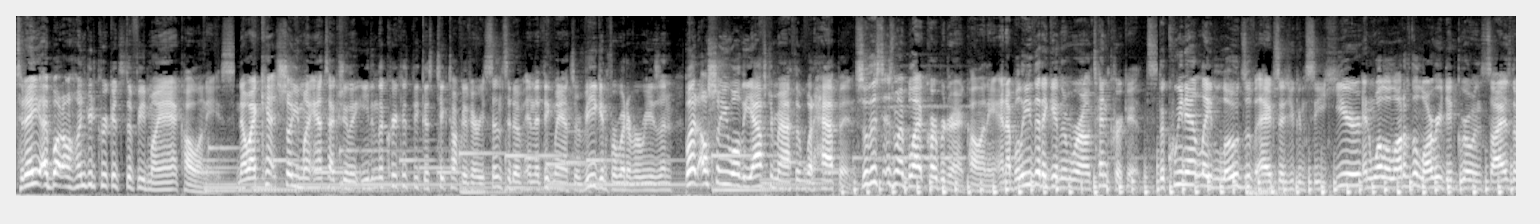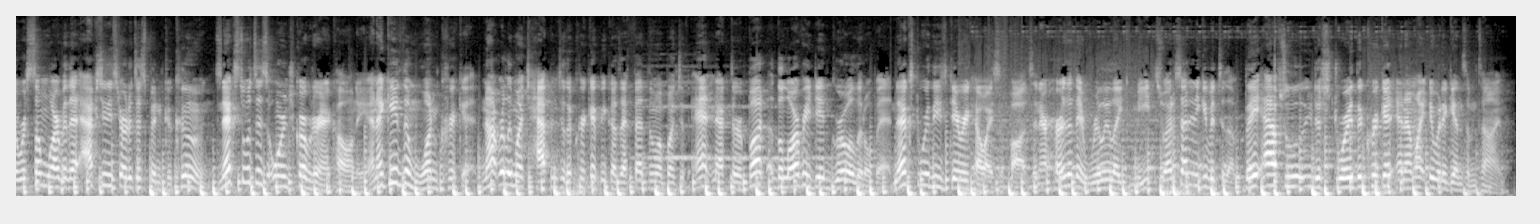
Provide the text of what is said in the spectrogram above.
Today I bought 100 crickets to feed my ant colonies. Now I can't show you my ants actually eating the crickets because TikTok is very sensitive and they think my ants are vegan for whatever reason, but I'll show you all the aftermath of what happened. So this is my black carpenter ant colony and I believe that I gave them around 10 crickets. The queen ant laid loads of eggs as you can see here and while a lot of the larvae did grow in size, there were some larvae that actually started to spin cocoons. Next was this orange carpenter ant colony and I gave them one cricket. Not really much happened to the cricket because I fed them a bunch of ant nectar, but the larvae did grow a little bit. Next Next were these dairy cow isopods, and I heard that they really like meat, so I decided to give it to them. They absolutely destroyed the cricket, and I might do it again sometime.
